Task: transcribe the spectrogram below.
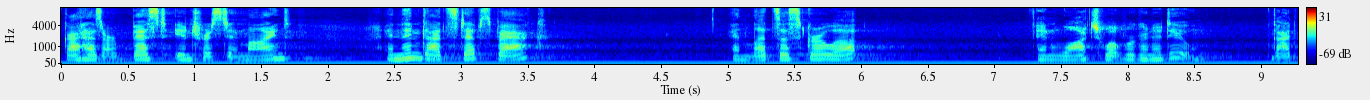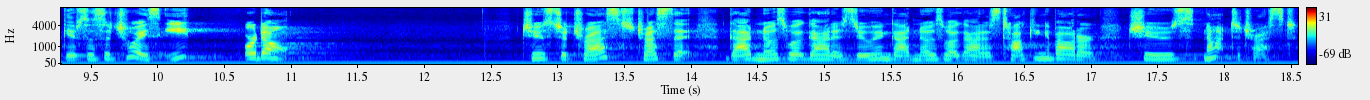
God has our best interest in mind. And then God steps back and lets us grow up and watch what we're going to do. God gives us a choice eat or don't. Choose to trust, trust that God knows what God is doing, God knows what God is talking about, or choose not to trust.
